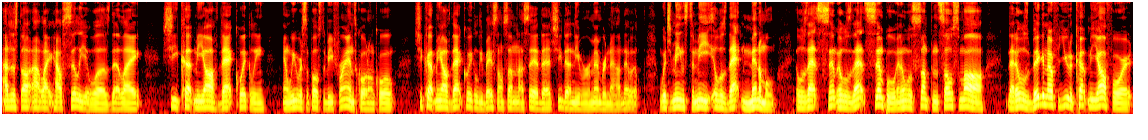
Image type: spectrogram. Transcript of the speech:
I just thought how like how silly it was that like she cut me off that quickly and we were supposed to be friends, quote unquote. She cut me off that quickly based on something I said that she doesn't even remember now. Which means to me it was that minimal it was that sim it was that simple and it was something so small that it was big enough for you to cut me off for it,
